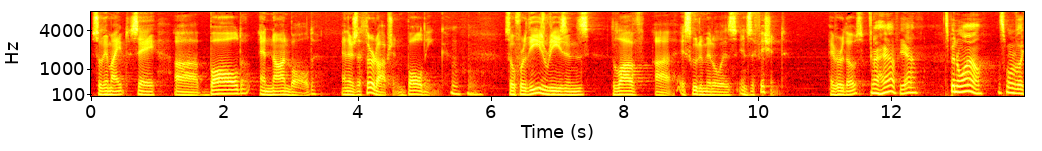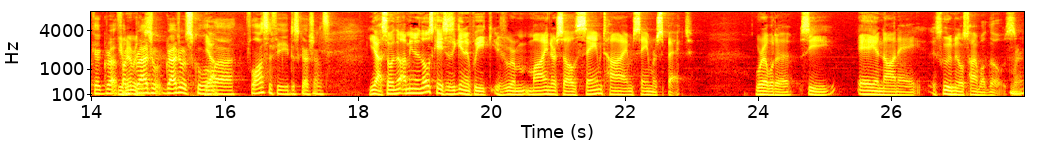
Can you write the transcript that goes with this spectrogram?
So they might say uh, bald and non-bald. And there's a third option balding so for these reasons the law of uh, excluded middle is insufficient have you heard those I have. Yeah. It's been a while. It's more of like a gra- fun this? graduate graduate school Yeah. uh, philosophy discussions. Yeah, so the, I mean, in those cases, again, if we if we remind ourselves same time, same respect, we're able to see A and non A. Excluded middle is talking about those. Right.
